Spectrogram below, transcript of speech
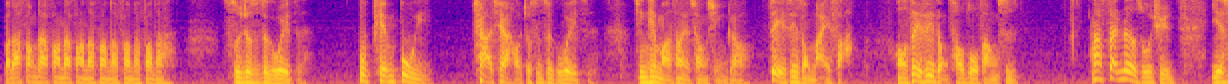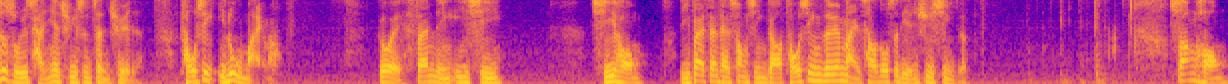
把它放大、放大、放大、放大、放大、放大，是不是就是这个位置？不偏不倚，恰恰好就是这个位置。今天马上也创新高，这也是一种买法哦，这也是一种操作方式。那散热族群也是属于产业趋势正确的，投信一路买嘛。各位，三零一七，旗宏。礼拜三才创新高，投信这边买超都是连续性的。双红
